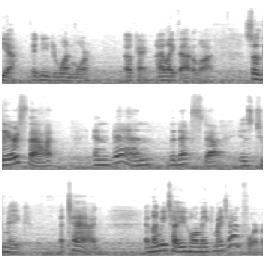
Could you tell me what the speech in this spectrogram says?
Yeah, it needed one more. Okay, I like that a lot. So there's that. And then the next step is to make a tag. And let me tell you who I'm making my tag for.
